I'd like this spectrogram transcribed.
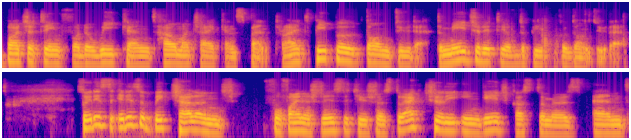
budgeting for the weekend how much i can spend right? People don't do that. The majority of the people don't do that. So it is it is a big challenge for financial institutions to actually engage customers and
